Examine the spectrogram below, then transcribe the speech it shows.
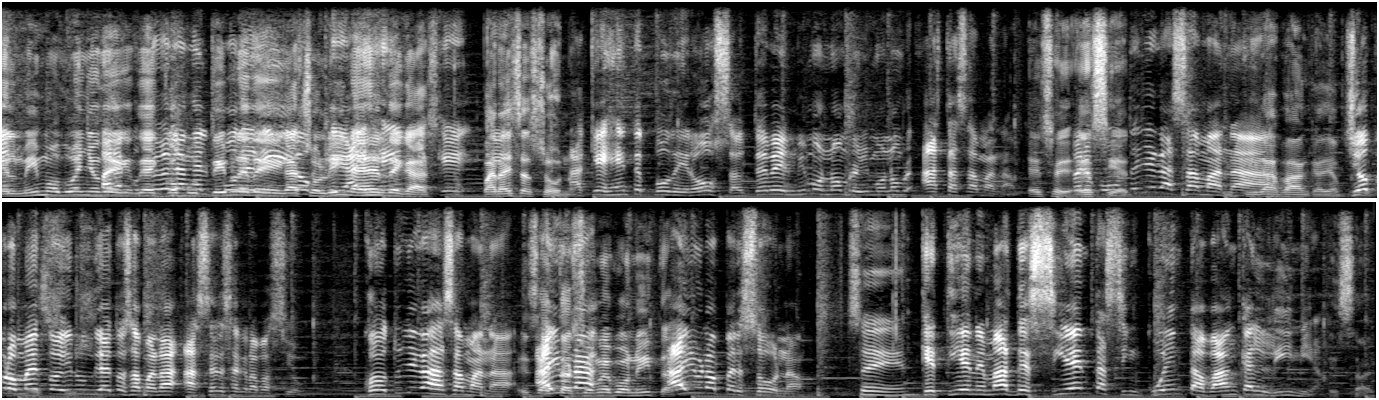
el mismo dueño de, de combustible de gasolina es el de gas que- para esa zona. Aquí hay gente poderosa. Usted ve el mismo nombre, el mismo nombre, hasta Samaná. Ese- Pero es cuando cierto. usted llega a Samaná, Y las bancas de apoyo. yo prometo ir un día a Samaná a hacer esa grabación. Cuando tú llegas a Samaná, Esa hay, estación una, es bonita. hay una persona Sí. que tiene más de 150 bancas en línea. Exacto.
